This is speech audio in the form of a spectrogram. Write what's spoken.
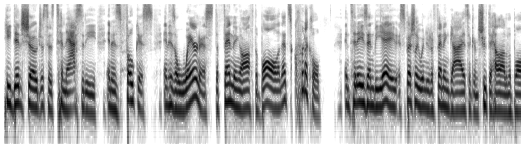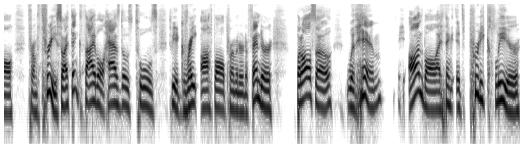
he did show just his tenacity and his focus and his awareness defending off the ball. And that's critical in today's NBA, especially when you're defending guys that can shoot the hell out of the ball from three. So I think Thybulle has those tools to be a great off ball perimeter defender. But also with him, on ball, I think it's pretty clear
